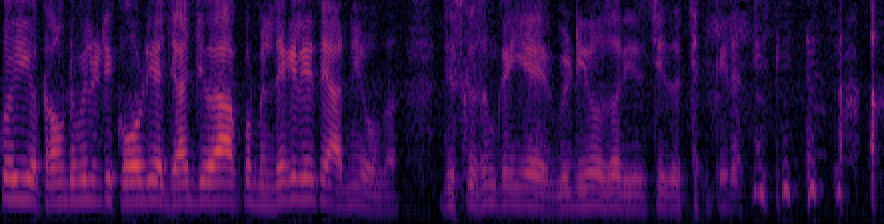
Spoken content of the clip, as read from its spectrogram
कोई अकाउंटेबिलिटी कोर्ट या जज जो है आपको मिलने के लिए तैयार नहीं होगा। जिस किस्म के ये वीडियोस और ये चीज़ें चलती रहती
